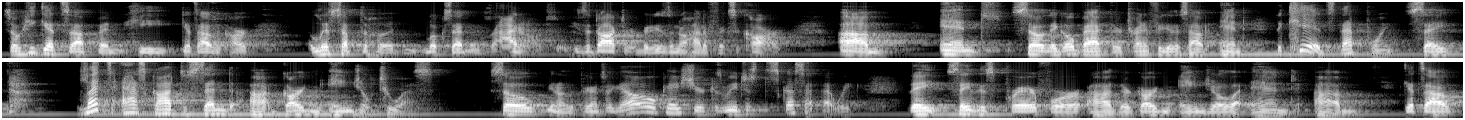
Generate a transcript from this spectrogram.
So he gets up and he gets out of the car, lifts up the hood and looks at it and I don't know. He's a doctor, but he doesn't know how to fix a car. Um, and so they go back, they're trying to figure this out. And the kids, at that point, say, Let's ask God to send a guardian angel to us. So, you know, the parents are like, Oh, okay, sure, because we just discussed that that week they say this prayer for uh, their guardian angel and um, gets out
